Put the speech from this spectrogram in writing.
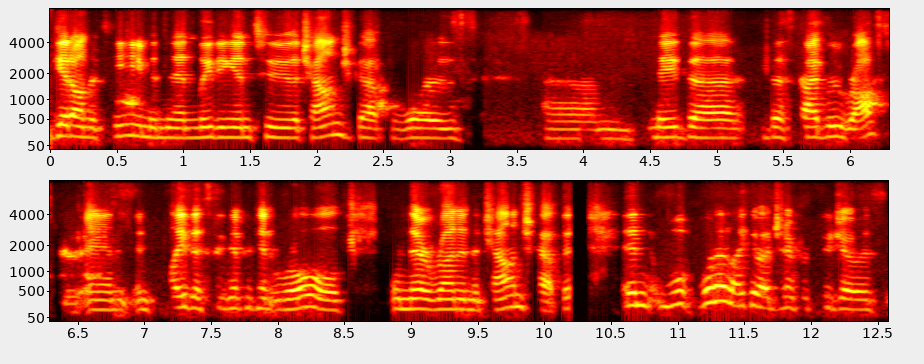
get on the team, and then leading into the Challenge Cup was um, made the the Sky Blue roster and, and played a significant role in their run in the Challenge Cup. And w- what I like about Jennifer Cudjoe is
